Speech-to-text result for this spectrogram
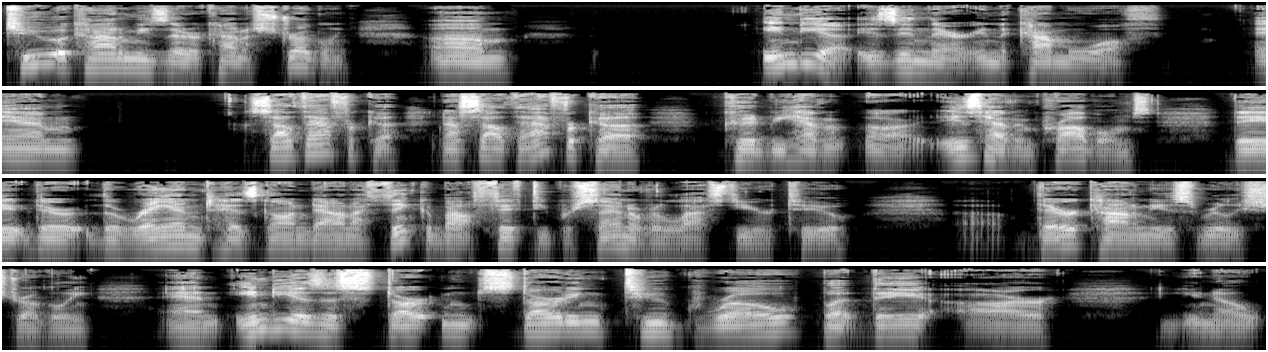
Two economies that are kind of struggling. Um, India is in there in the Commonwealth. And South Africa. Now South Africa could be having, uh, is having problems. They, the rand has gone down, I think about 50% over the last year or two. Their economy is really struggling, and India's is starting starting to grow, but they are, you know,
